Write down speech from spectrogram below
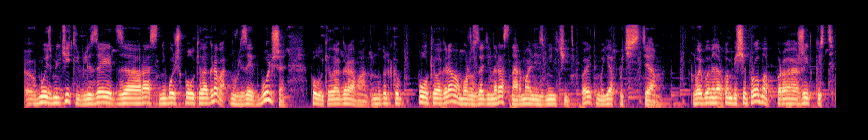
В мой измельчитель влезает за раз не больше полукилограмма, ну, влезает больше полукилограмма, но только полкилограмма можно за один раз нормально измельчить, поэтому я по частям. В альбоме Нарком пищепрома про жидкость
